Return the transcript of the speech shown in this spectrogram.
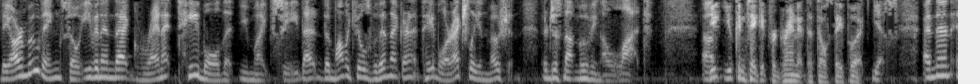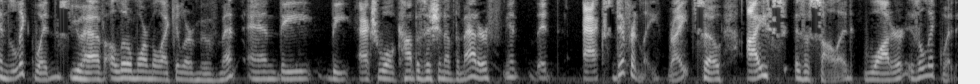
They are moving, so even in that granite table that you might see, that the molecules within that granite table are actually in motion. They're just not moving a lot. Uh, you, you can take it for granted that they'll stay put. Yes. And then in liquids, you have a little more molecular movement and the, the actual composition of the matter, it, it acts differently, right? So ice is a solid, water is a liquid.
